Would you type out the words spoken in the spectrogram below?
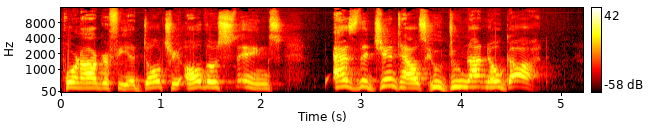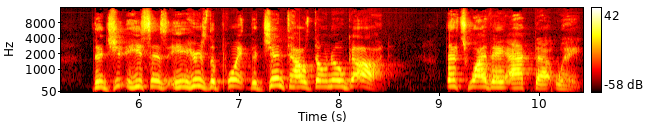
pornography, adultery, all those things as the Gentiles who do not know God. The, he says, here's the point the Gentiles don't know God. That's why they act that way.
